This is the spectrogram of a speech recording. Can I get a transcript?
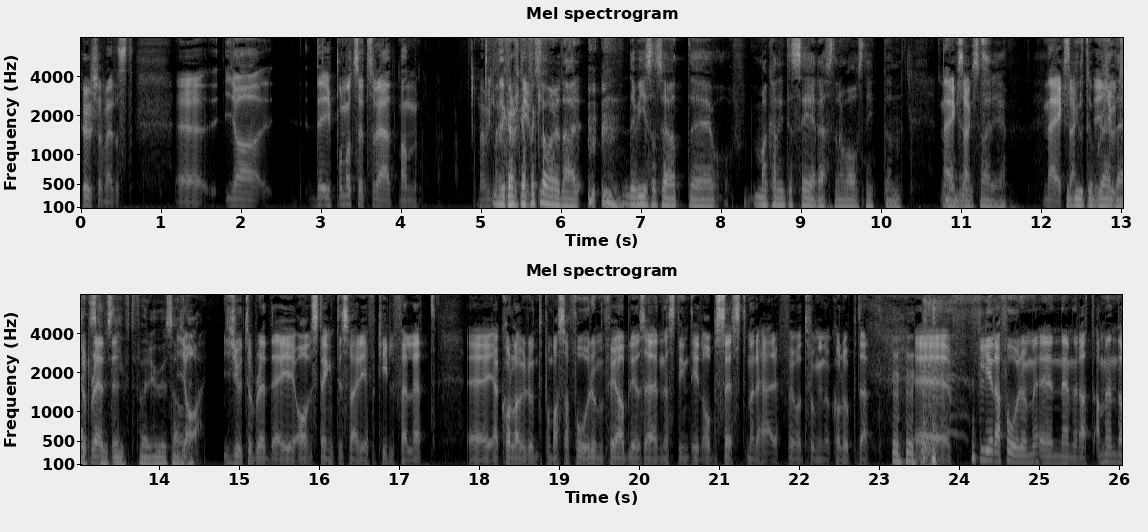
hur, som helst. Eh, ja, det är ju på något sätt sådär att man... man Men vi kanske ska förklara det där. det visar sig att man kan inte se resten av avsnitten Nej, exakt. i Sverige. Nej, exakt. YouTube Red YouTube är exklusivt Red, för USA. Ja, YouTube Red är avstängt i Sverige för tillfället. Eh, jag kollade runt på massa forum för jag blev så här nästintill obsessed med det här, för jag var tvungen att kolla upp det. Eh, flera forum eh, nämner att Amanda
